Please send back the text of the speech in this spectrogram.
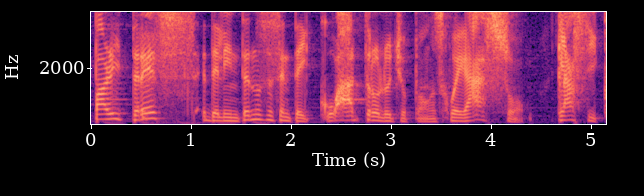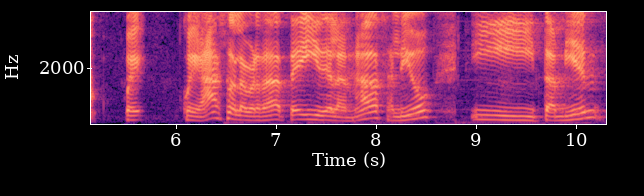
Party 3 del Nintendo 64, Lucho. Juegazo, clásico. juegazo, la verdad, y de la nada salió. Y también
